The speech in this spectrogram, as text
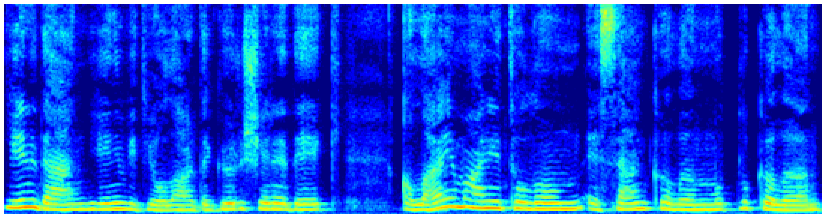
yeniden yeni videolarda görüşene dek Allah'a emanet olun, esen kalın, mutlu kalın.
